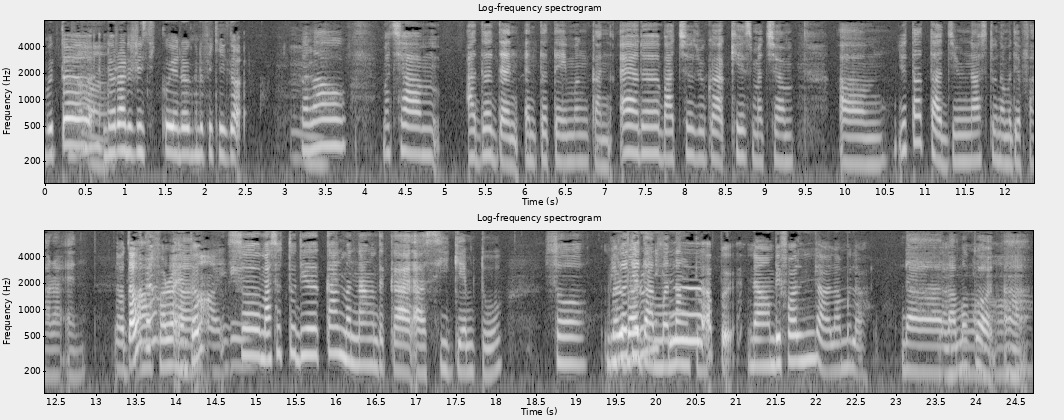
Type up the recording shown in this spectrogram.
Betul. Ha. Dia orang ada risiko yang dia orang kena fikir kak. Kalau macam other than entertainment kan, eh ada baca juga case macam um, you tahu tak gymnast tu nama dia Farah Ann. No, tahu Ah, tak? Farah Ann Ah, tahu? ah, dia- So masa tu dia kan menang dekat uh, SEA Game tu. So bila dia Baru-baru dah ni menang tu Apa? Yang before ni lah. Lama lah. dah lama, kot. Ha.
